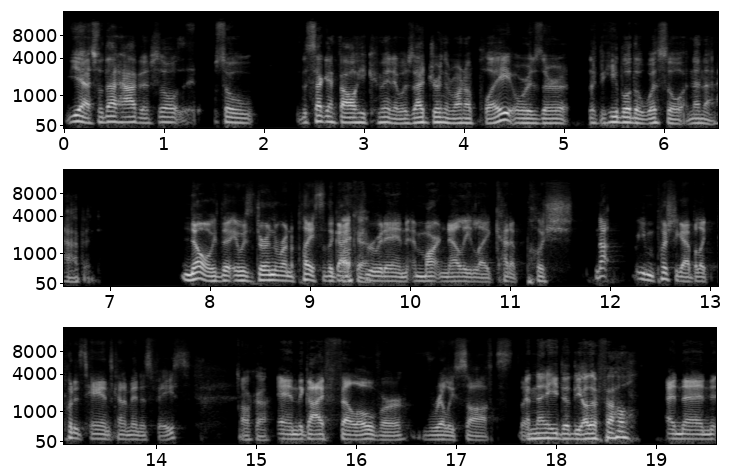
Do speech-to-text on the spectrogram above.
Yeah, so that happened. So so the second foul he committed was that during the run of play, or is there like did he blow the whistle and then that happened? No, the, it was during the run of play. So the guy Okay. threw it in, and Martinelli like kind of pushed, not even pushed the guy, but like put his hands kind of in his face, Okay, and the guy fell over really soft. Like, and then he did the other foul. and then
